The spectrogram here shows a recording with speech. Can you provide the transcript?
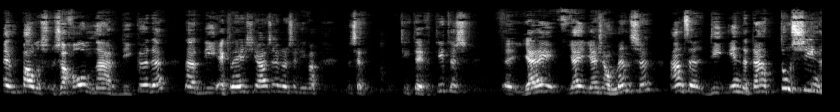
En Paulus zag om naar die kudde, naar die ecclesia's. En dan zegt hij, van, zegt hij tegen Titus: uh, jij, jij, jij zou mensen aanstellen die inderdaad toezien,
